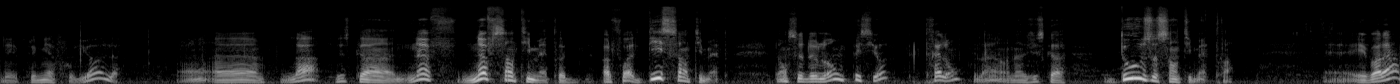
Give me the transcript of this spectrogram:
les premières folioles, Hein, euh, là, jusqu'à 9, 9 cm, parfois 10 cm. Donc c'est de longs pétioles, très long. Là, on a jusqu'à 12 cm. Et voilà.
